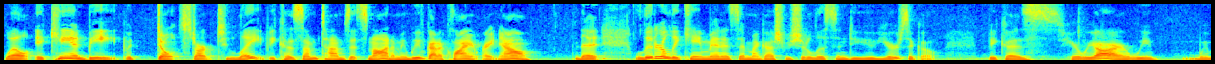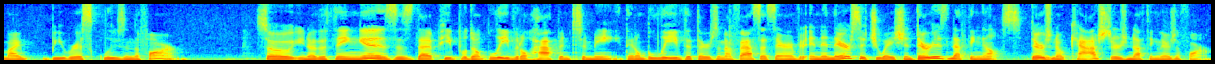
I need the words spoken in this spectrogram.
Well it can be but don't start too late because sometimes it's not. I mean we've got a client right now that literally came in and said my gosh we should have listened to you years ago because here we are we we might be risk losing the farm so you know the thing is is that people don't believe it'll happen to me. They don't believe that there's enough assets there. And in their situation there is nothing else. There's no cash. There's nothing. There's a farm.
